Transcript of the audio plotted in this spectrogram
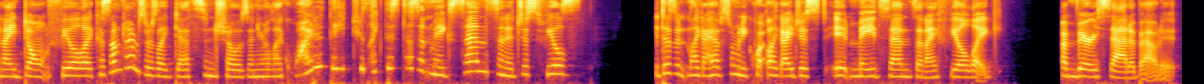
And I don't feel like cuz sometimes there's like deaths in shows and you're like why did they do like this doesn't make sense and it just feels it doesn't like I have so many que- like I just it made sense and I feel like I'm very sad about it.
